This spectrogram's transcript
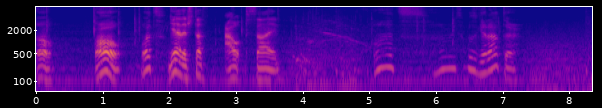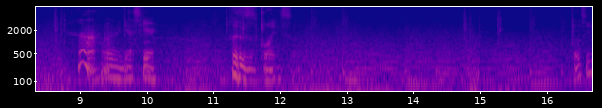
Oh. Oh. What? Yeah, there's stuff outside. What? How are we supposed to get out there? Huh, I'm gonna guess here. this is so. Don't see.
